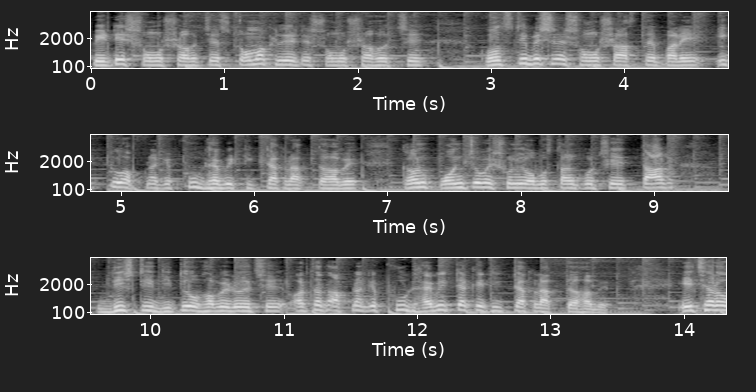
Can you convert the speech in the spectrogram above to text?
পেটের সমস্যা হচ্ছে, স্টমাক রিলেটেড সমস্যা হচ্ছে, কনস্টিপেশনের সমস্যা আসতে পারে, একটু আপনাকে ফুড হ্যাবিট ঠিকঠাক রাখতে হবে, কারণ পঞ্চমে শনি অবস্থান করছে, তার দৃষ্টি দ্বিতীয়ভাবে রয়েছে, অর্থাৎ আপনাকে ফুড হ্যাবিটটাকে ঠিকঠাক রাখতে হবে। এছাড়াও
